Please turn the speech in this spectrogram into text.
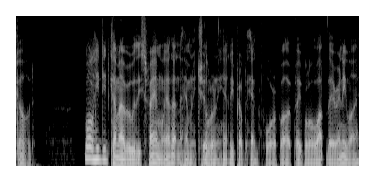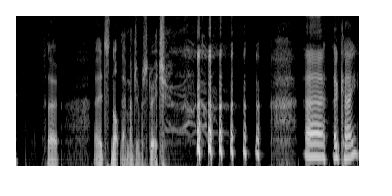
God. Well, he did come over with his family. I don't know how many children he had. He probably had four or five people all up there anyway. So it's not that much of a stretch. uh, okay.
